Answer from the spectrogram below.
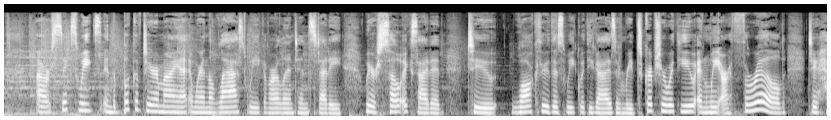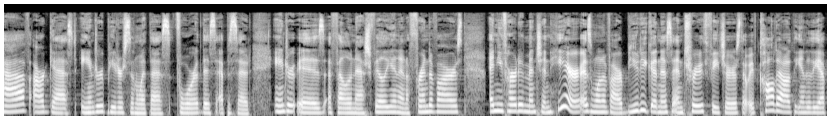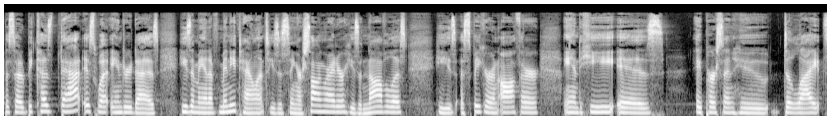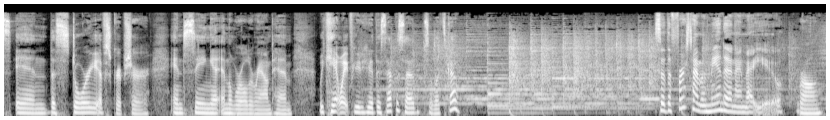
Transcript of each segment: our six weeks in the book of Jeremiah, and we're in the last week of our Lenten study. We are so excited to walk through this week with you guys and read scripture with you. And we are thrilled to have our guest, Andrew Peterson, with us for this episode. Andrew is a fellow Nashvilleian and a friend of ours. And you've heard him mentioned here as one of our beauty, goodness, and truth features that we've called out at the end of the episode because that is what Andrew does. He's a man of many talents. He's a singer songwriter, he's a novelist, he's a speaker and author, and he is a person who delights in the story of Scripture and seeing it in the world around him. We can't wait for you to hear this episode, so let's go. So, the first time Amanda and I met you, Wrong.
